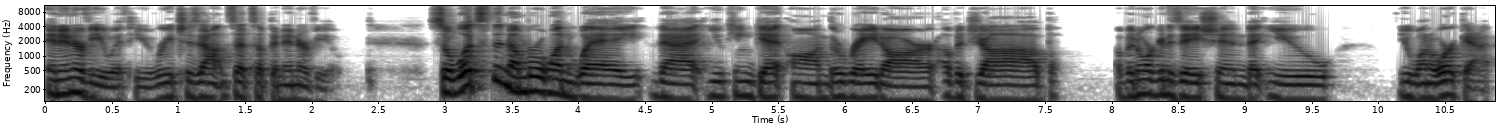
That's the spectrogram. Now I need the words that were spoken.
an interview with you, reaches out and sets up an interview. So, what's the number one way that you can get on the radar of a job, of an organization that you you want to work at?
